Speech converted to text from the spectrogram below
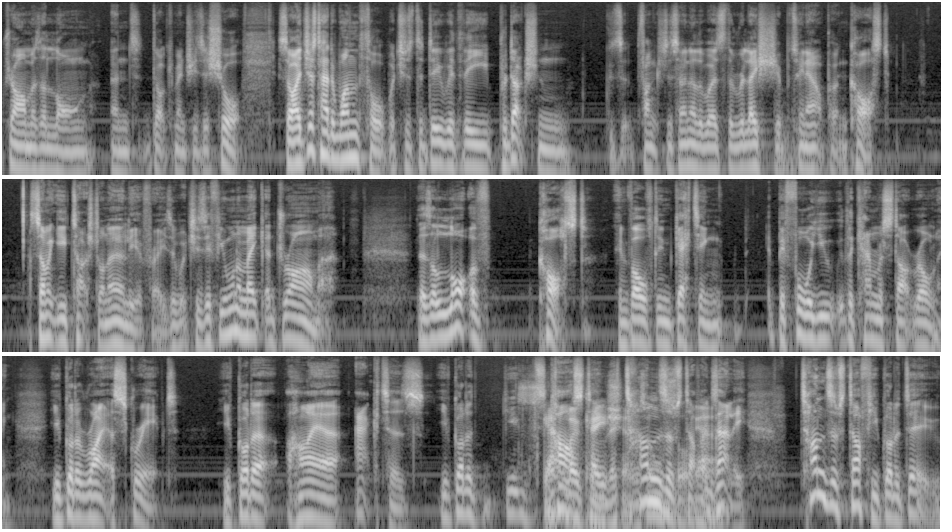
dramas are long and documentaries are short? So, I just had one thought, which is to do with the production function. So, in other words, the relationship between output and cost. Something you touched on earlier, Fraser, which is if you want to make a drama, there's a lot of cost involved in getting before you the cameras start rolling. You've got to write a script. You've got to hire actors. You've got to you, casting. There's tons of sort- stuff. yeah. Exactly, tons of stuff you've got to do.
